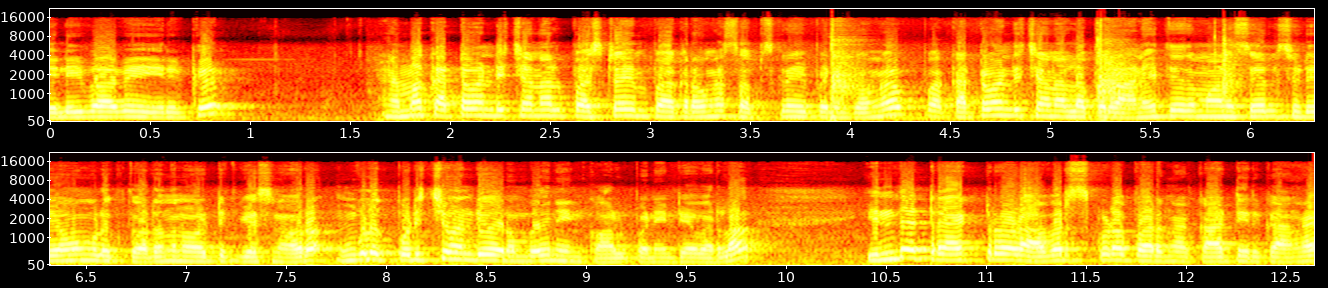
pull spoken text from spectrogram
தெளிவாகவே இருக்குது நம்ம கட்டவண்டி சேனல் ஃபஸ்ட் டைம் பார்க்குறவங்க சப்ஸ்கிரைப் பண்ணிக்கோங்க. இப்போ கட்டவண்டி சேனலில் அப்புறம் அனைத்து விதமான சேல்ஸ் வீடியோவும் உங்களுக்கு தொடர்ந்து நோட்டிஃபிகேஷன் வரும். உங்களுக்கு பிடிச்ச வண்டி வரும்போது நீங்கள் கால் பண்ணிகிட்டே வரலாம். இந்த டிராக்டரோட ஹவர்ஸ் கூட பாருங்கள் காட்டியிருக்காங்க.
